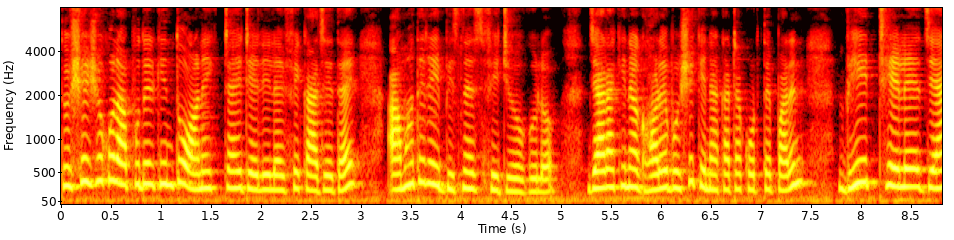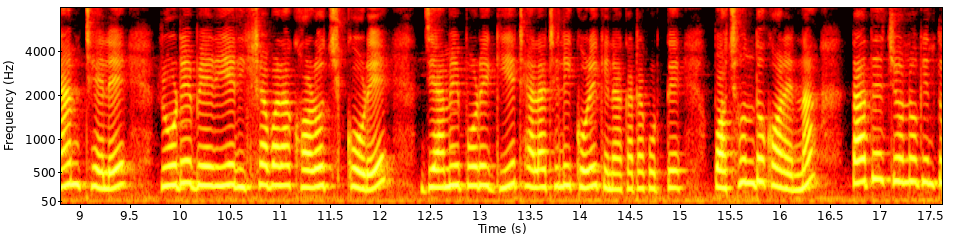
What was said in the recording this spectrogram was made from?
তো সেই সকল আপুদের কিন্তু অনেকটাই ডেলি লাইফে কাজে দেয় আমাদের এই বিজনেস ভিডিওগুলো যারা কিনা ঘরে বসে কেনাকাটা করতে পারেন, ভিড় ঠেলে, জ্যাম ঠেলে, রোডে বেরিয়ে রিক্সা ভাড়া খরচ করে, জ্যামে পড়ে গিয়ে ঠেলাঠেলি করে কেনাকাটা করতে পছন্দ করেন না, তাদের জন্য কিন্তু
